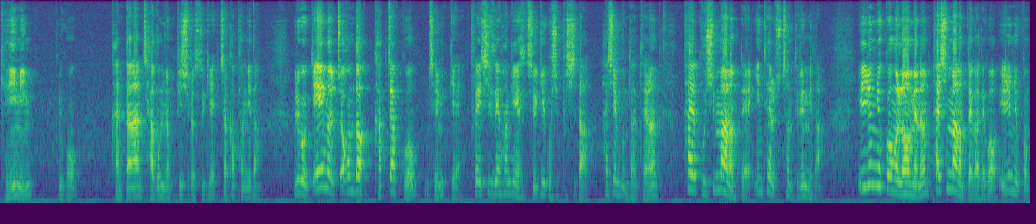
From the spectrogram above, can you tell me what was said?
gaming 그리고 간단한 작업용 PC로 쓰기에 적합합니다. 그리고 게임을 조금 더 각잡고 재밌게 FHD 환경에서 즐기고 싶으시다 하시는 분들한테는 8, 90만원대 인텔을 추천드립니다. 1660을 넣으면 80만원대가 되고 1660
